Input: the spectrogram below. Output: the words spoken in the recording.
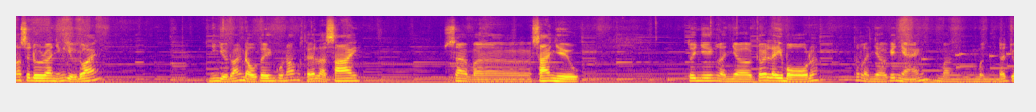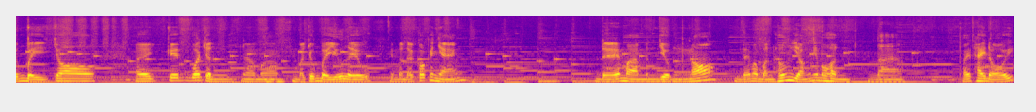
nó sẽ đưa ra những dự đoán. Những dự đoán đầu tiên của nó có thể là sai. Sai và sai nhiều. Tuy nhiên là nhờ cái label đó tức là nhờ cái nhãn mà mình đã chuẩn bị cho cái quá trình à, mà mà chuẩn bị dữ liệu thì mình đã có cái nhãn. Để mà mình dùng nó để mà mình hướng dẫn cái mô hình là phải thay đổi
